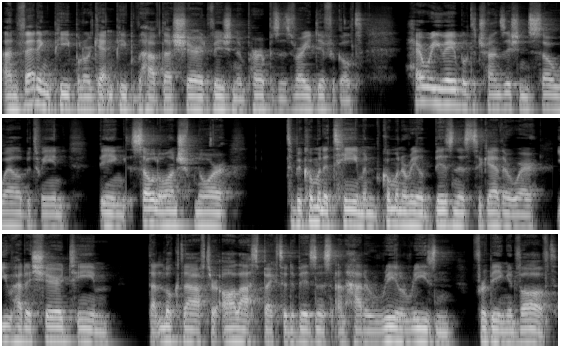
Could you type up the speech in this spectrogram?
and vetting people or getting people to have that shared vision and purpose is very difficult how were you able to transition so well between being a solo entrepreneur to becoming a team and becoming a real business together where you had a shared team that looked after all aspects of the business and had a real reason for being involved?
